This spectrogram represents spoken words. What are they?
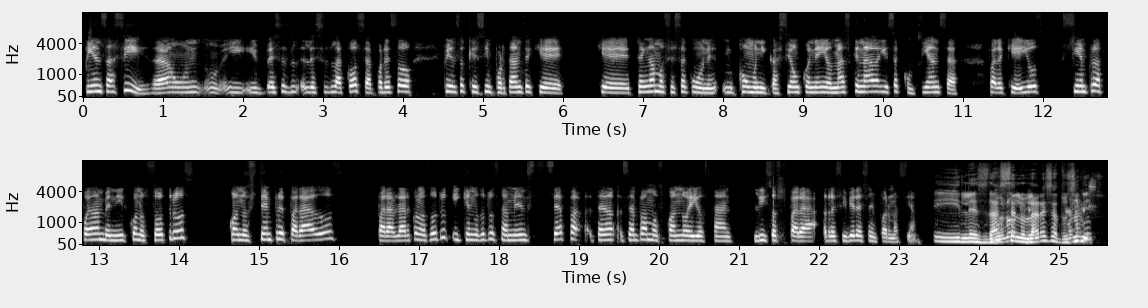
piensa así, ¿verdad? Un- un- y, y esa, es, esa es la cosa. Por eso pienso que es importante que, que tengamos esa comuni- comunicación con ellos, más que nada, y esa confianza, para que ellos siempre puedan venir con nosotros cuando estén preparados para hablar con nosotros y que nosotros también sepa, te- sepamos cuando ellos están listos para recibir esa información. ¿Y les das no- celulares a tus no hijos?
